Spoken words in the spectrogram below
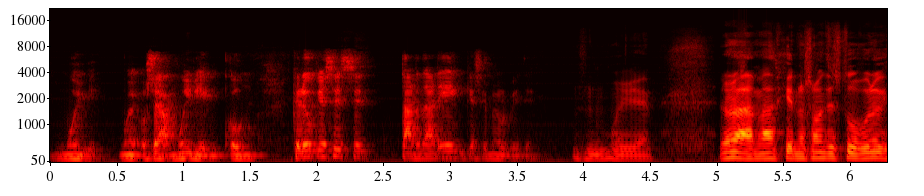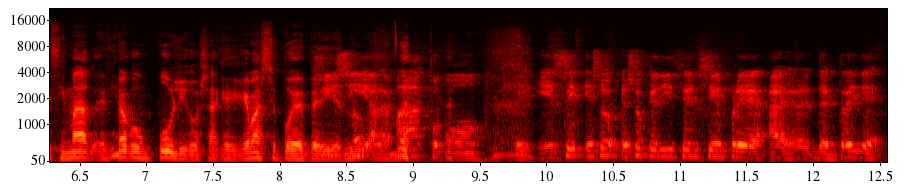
muy bien, o sea, muy bien. Con, creo que ese se tardaré en que se me olvide. Muy bien. No, además que no solamente estuvo bueno, que encima, encima con público, o sea, que qué más se puede pedir, sí, Sí, además como eh, ese, eso, eso que dicen siempre eh, del trader,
